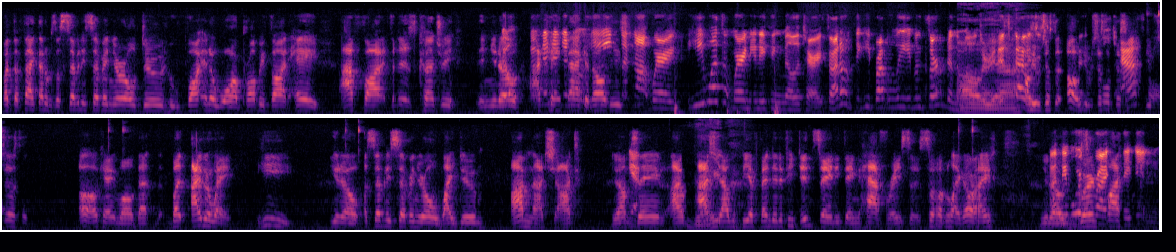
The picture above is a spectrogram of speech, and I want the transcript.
But the fact that it was a 77 year old dude who fought in a war probably thought, hey, I fought for this country, and you know, No, I no, no, came no, no, back no. and all he these. Was not wearing. He wasn't wearing anything military, so I don't think he probably even served in the Oh, military. yeah. This guy Oh, was, he was just. A, oh, he was just. A, just, he was just. A, oh, okay. Well, that. But either way, he, you know, a 77 year old white dude. I'm not shocked. You know what I'm Yeah. saying? I Right. actually I would be offended if he did say anything half racist. So I'm like, all right, you know, I'd be more we're in surprised Fife. if they didn't.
